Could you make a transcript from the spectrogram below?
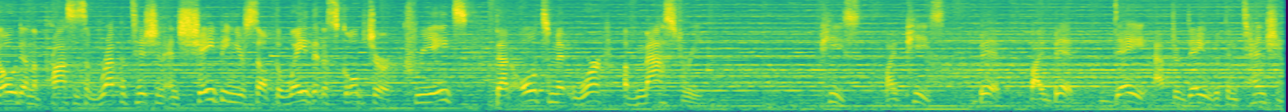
go down the process of repetition and shaping yourself the way that a sculpture creates that ultimate work of mastery. Piece by piece, bit by bit, day after day with intention,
